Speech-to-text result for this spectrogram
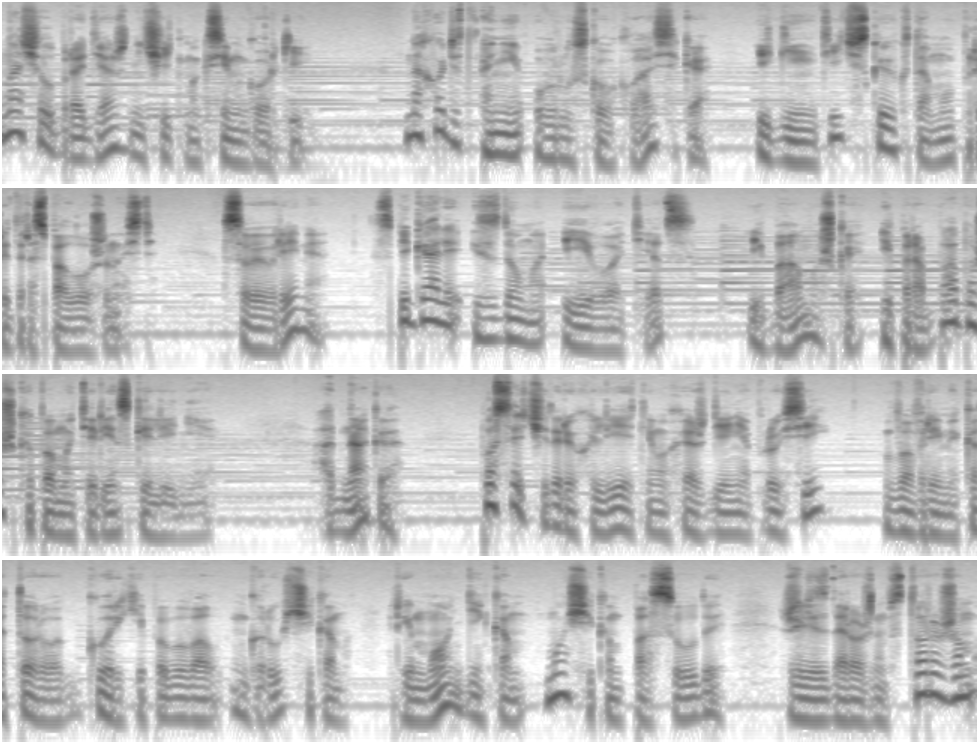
начал бродяжничать Максим Горький. Находят они у русского классика и генетическую к тому предрасположенность. В свое время сбегали из дома и его отец, и бабушка, и прабабушка по материнской линии. Однако, после четырехлетнего хождения по Руси, во время которого Горький побывал грузчиком, ремонтником, мойщиком посуды, железнодорожным сторожем,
